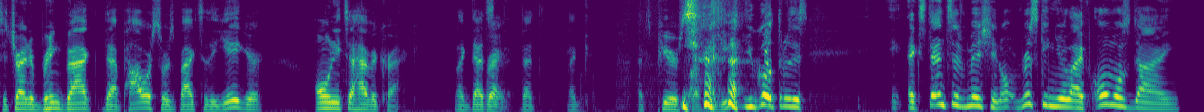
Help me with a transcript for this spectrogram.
to try to bring back that power source back to the Jaeger, only to have it crack. Like that's Right. that's like that's pure stuff. Like, you, you go through this extensive mission, risking your life, almost dying.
